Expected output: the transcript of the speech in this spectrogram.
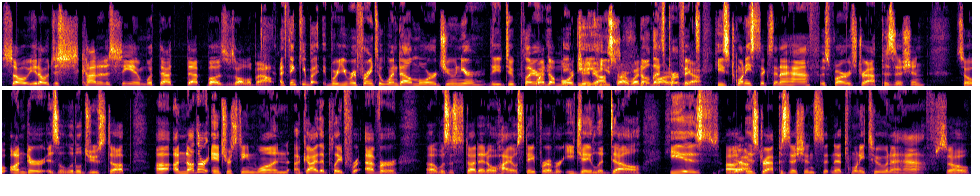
So you know, just kind of to see him what that that buzz is all about. I think you were you referring to Wendell Moore Jr., the Duke player. Wendell Moore Jr. He, I'm sorry, Wendell No, that's Carter, perfect. Yeah. He's 26 and a half as far as draft position. So under is a little juiced up. Uh, another interesting one, a guy that played forever, uh, was a stud at Ohio State forever, EJ Liddell. He is uh, yeah. his draft position sitting at 22 and a half. So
